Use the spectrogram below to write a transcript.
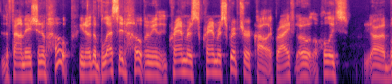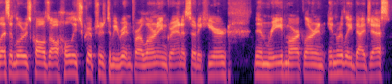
the foundation of hope. You know, the blessed hope. I mean, Cranmer's Cranmer's Scripture Collect, right? Oh, Holy uh, blessed Lord who calls all holy scriptures to be written for our learning, grant us so to hear them, read, mark, learn, and inwardly digest,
